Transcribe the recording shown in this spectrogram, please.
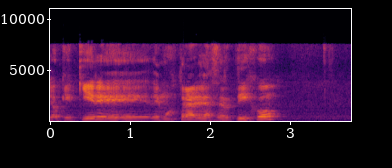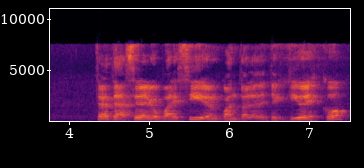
lo que quiere demostrar el acertijo trata de hacer algo parecido en cuanto a lo detectivesco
